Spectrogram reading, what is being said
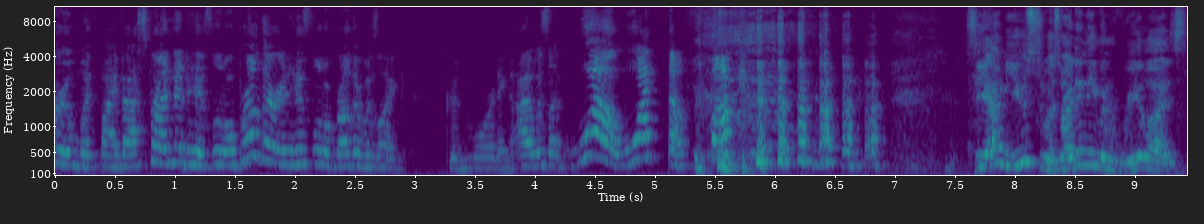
room with my best friend and his little brother and his little brother was like, Good morning. I was like, Whoa, what the fuck? See, I'm used to it, so I didn't even realize.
